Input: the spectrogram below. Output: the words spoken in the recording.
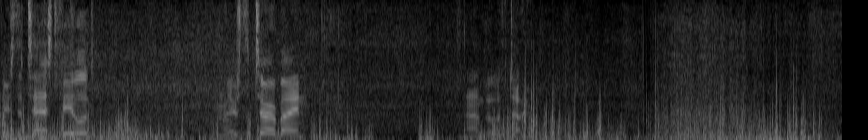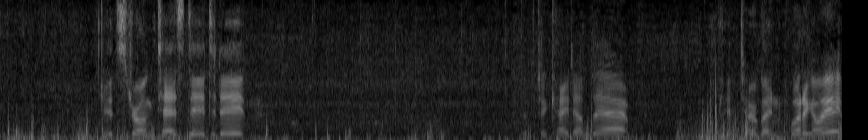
Here's the test field, and there's the turbine, and the lifter. Good strong test day today. Lifter kite up there turbine whirring away.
